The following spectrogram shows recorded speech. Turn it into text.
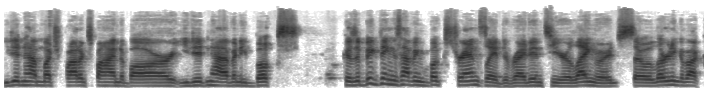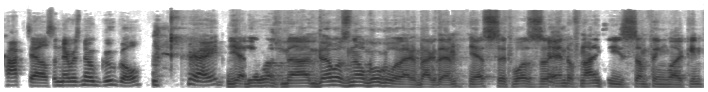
you didn't have much products behind a bar you didn't have any books because a big thing is having books translated right into your language. So learning about cocktails, and there was no Google, right? Yeah, there was uh, there was no Google back then. Yes, it was uh, end of '90s, something like in,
